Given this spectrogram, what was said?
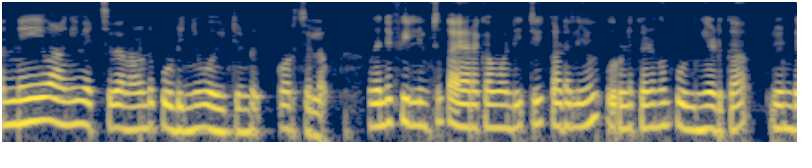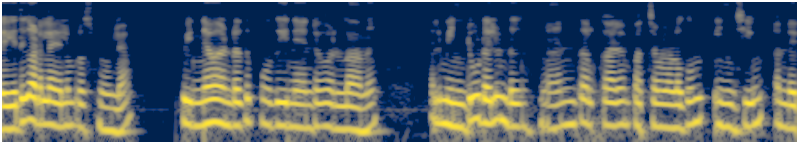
അന്നേ വാങ്ങി വെച്ചതാണ് അതുകൊണ്ട് പൊടിഞ്ഞു പോയിട്ടുണ്ട് കുറച്ചെല്ലാം. അതിന്റെ ഫില്ലിങ്സ് തയ്യാറാക്കാൻ വേണ്ടിയിട്ട് കടലയും ഉരുളക്കിഴങ്ങും പുഴുങ്ങിയെടുക്കുക. രണ്ട് ഏത് കടലായാലും പ്രശ്നമില്ല. പിന്നെ വേണ്ടത് പുതിനേന്റെ വെള്ളമാണ്. അതിൽ മിന്റ് ഇടലുണ്ട് ഞാൻ തൽക്കാലം പച്ചമുളകും ഇഞ്ചിയും എന്റെ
